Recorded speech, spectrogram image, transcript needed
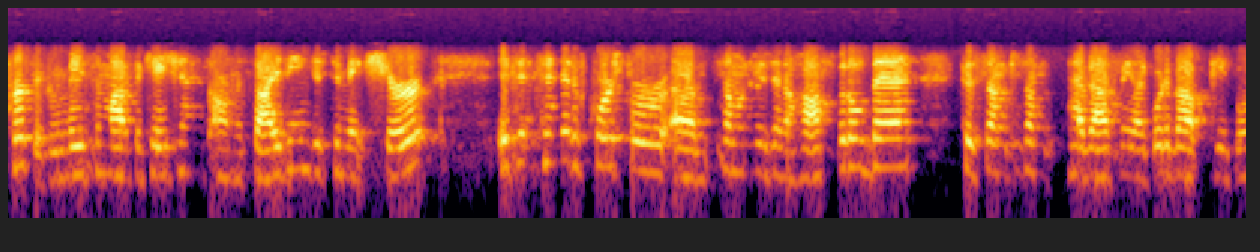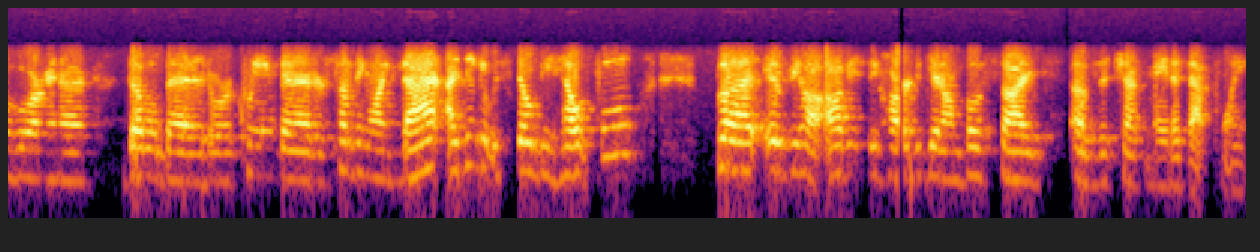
perfect. We made some modifications on the sizing just to make sure. It's intended, of course, for um, someone who's in a hospital bed because some some have asked me like, what about people who are in a double bed or a queen bed or something like that? I think it would still be helpful, but it would be obviously hard to get on both sides of the Chuckmate at that point.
